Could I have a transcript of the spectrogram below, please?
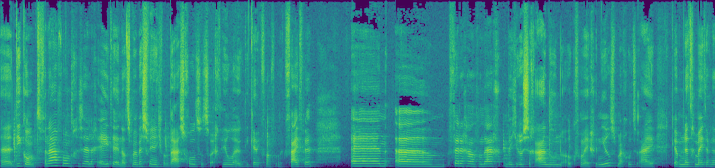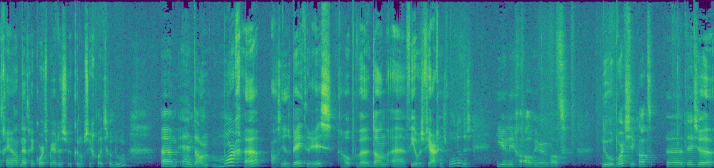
Uh, die komt vanavond gezellig eten. En dat is mijn beste vriendinnetje van de basisschool. Dus dat is wel echt heel leuk. Die ken ik vanaf dat ik vijf ben. En um, verder gaan we vandaag een beetje rustig aandoen, ook vanwege Niels. Maar goed, hij, ik heb hem net gemeten, hij net geen, had net geen koorts meer, dus we kunnen op zich wel iets gaan doen. Um, en dan morgen, als Niels beter is, hopen we, dan uh, vieren we zijn verjaardag in Zwolle. Dus hier liggen alweer wat nieuwe bordjes. Ik had uh, deze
